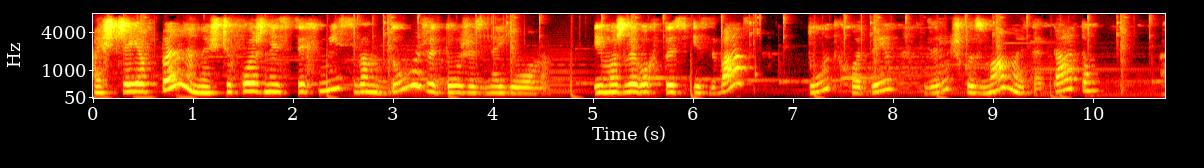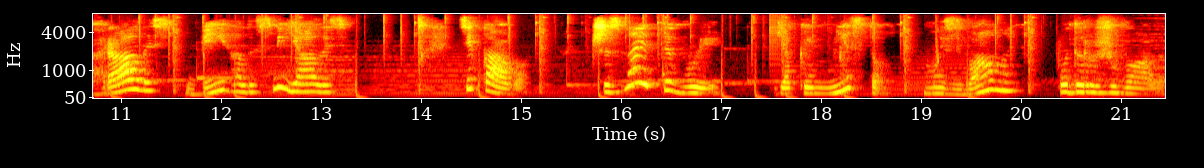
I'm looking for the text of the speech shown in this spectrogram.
А ще я впевнена, що кожне з цих місць вам дуже-дуже знайоме. І, можливо, хтось із вас тут ходив за ручку з мамою та татом, грались, бігали, сміялись. Цікаво, чи знаєте ви, яким містом ми з вами подорожували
